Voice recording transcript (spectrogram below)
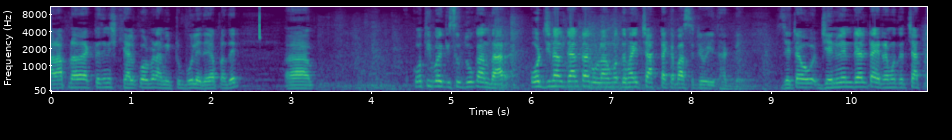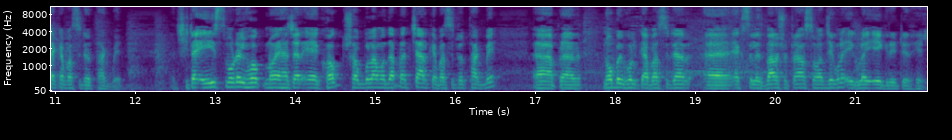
আর আপনারা একটা জিনিস খেয়াল করবেন, আমি একটু বলে দেই আপনাদের। কতিপয় কিছু দোকানদার অরিজিনাল ডেল্টাগুলোর মধ্যে ভাই চারটা ক্যাপাসিটিরই থাকবে। যেটা জেনুইন ডেল্টা এটার মধ্যে চারটা ক্যাপাসিটর থাকবে। সেটা এইচ মডেল হোক, নয় হাজার এক হোক, সবগুলোর মধ্যে আপনার চার ক্যাপাসিটর থাকবে। আপনার নব্বই ভোল্ট ক্যাপাসিটার এক্সেলএস বারোশো ট্রান্সফর্মার যেগুলো এগুলো এ গ্রেটের হেড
